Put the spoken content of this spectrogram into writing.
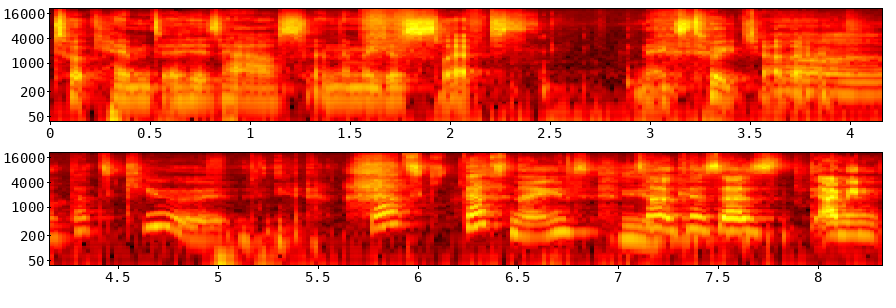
took him to his house and then we just slept next to each other. Oh, that's cute. Yeah. That's that's nice. So cuz that's I mean,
